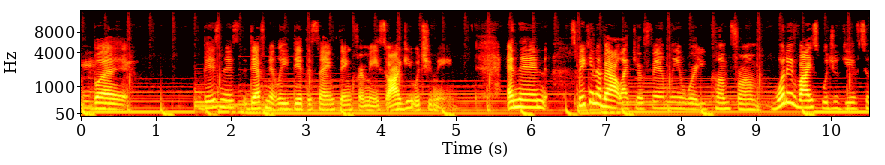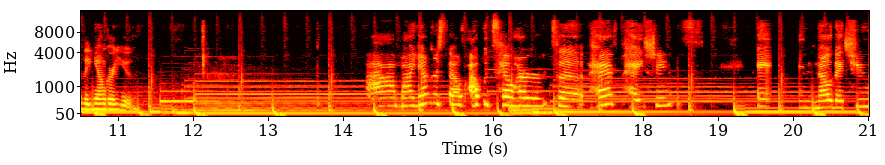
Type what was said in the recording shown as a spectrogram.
Mm-hmm. but business definitely did the same thing for me so i get what you mean. And then speaking about like your family and where you come from what advice would you give to the younger you uh, my younger self, I would tell her to have patience and, and know that you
